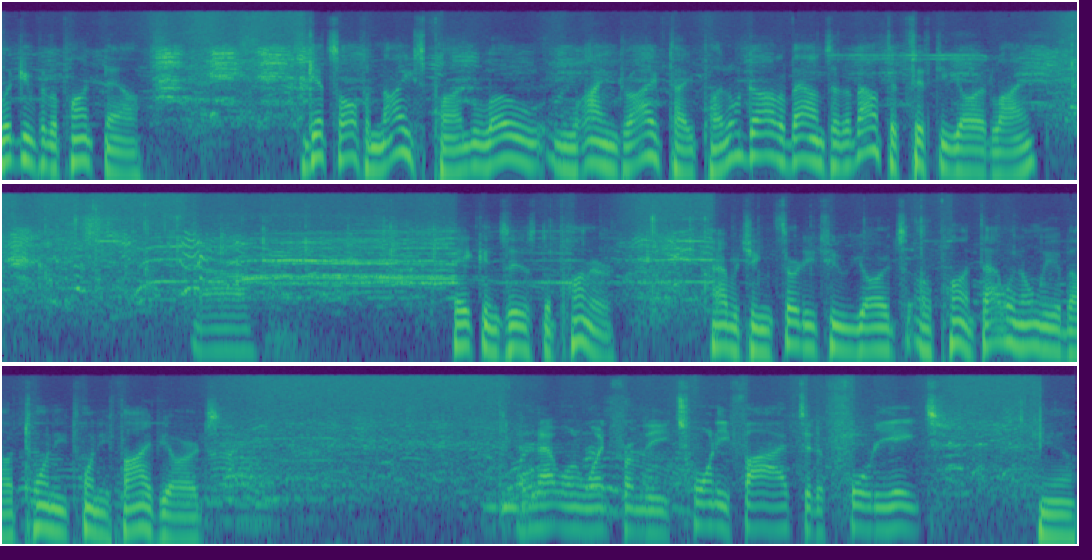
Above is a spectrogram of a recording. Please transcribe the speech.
Looking for the punt now. Gets off a nice punt, low line drive type punt. It'll go out of bounds at about the 50 yard line. Uh, Akins is the punter, averaging 32 yards a punt. That one only about 20, 25 yards. and that one went from the 25 to the 48. Yeah.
